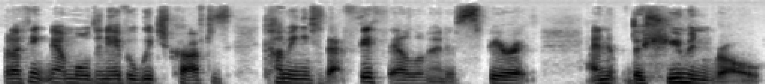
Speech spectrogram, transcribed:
But I think now more than ever, witchcraft is coming into that fifth element of spirit and the human role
